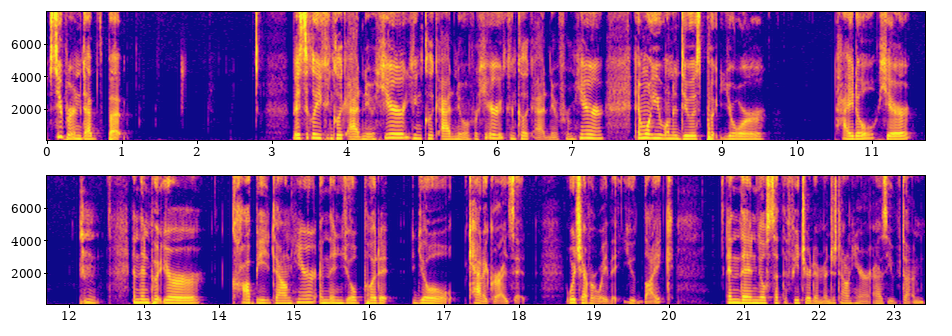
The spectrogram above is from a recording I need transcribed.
super in depth, but basically you can click add new here, you can click add new over here, you can click add new from here, and what you want to do is put your title here and then put your copy down here and then you'll put it you'll categorize it whichever way that you'd like and then you'll set the featured image down here as you've done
